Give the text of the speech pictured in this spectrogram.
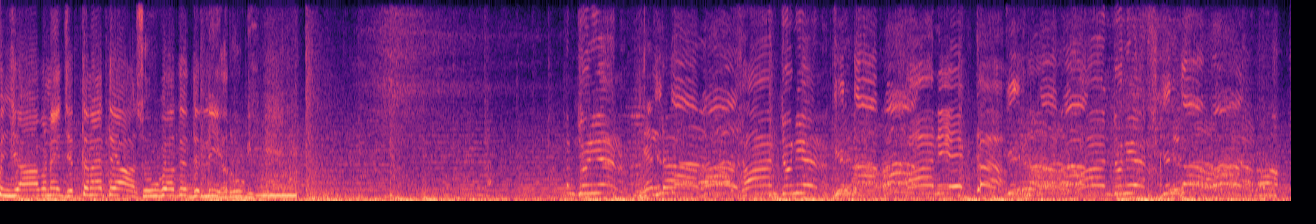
ਪੰਜਾਬ ਨੇ ਜਿੱਤਣਾ ਇਤਿਹਾਸ ਹੋਊਗਾ ਤੇ ਦਿੱਲੀ ਹਰੂਗੀ। ਜਿੰਦਾਬਾਦ। किसान यूनियन जिंदाबाद किसान एकता जिंदाबाद किसान यूनियन जिंदाबाद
